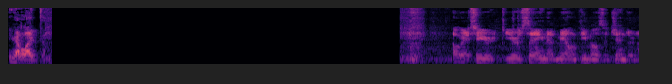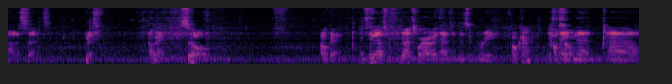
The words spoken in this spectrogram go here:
You gotta like them. Okay, so you're you're saying that male and female is a gender, not a sex. Yes. Okay, so. Okay, and see that's that's where I would have to disagree. Okay. you How so? That, uh,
